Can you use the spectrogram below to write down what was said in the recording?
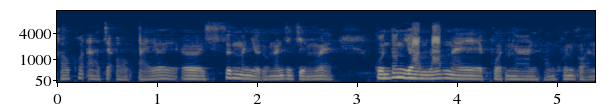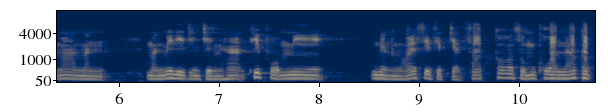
เขาก็อาจจะออกไปเว้ยเออซึ่งมันอยู่ตรงนั้นจริงๆเว้ยคุณต้องยอมรับในผลงานของคุณก่อนว่ามันมันไม่ดีจริงๆฮะ ที่ผมมีหนึ่งร้อยสี่สิบเจ็ดซับก็สมควรแล้วกับ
